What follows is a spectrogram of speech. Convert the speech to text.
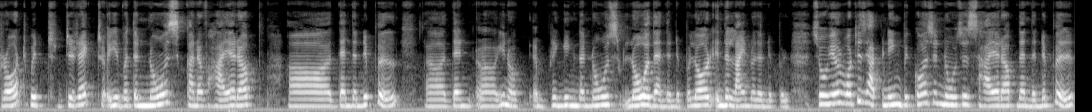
brought with direct with the nose kind of higher up uh, than the nipple, uh, then uh, you know bringing the nose lower than the nipple or in the line with the nipple. So here, what is happening because the nose is higher up than the nipple,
